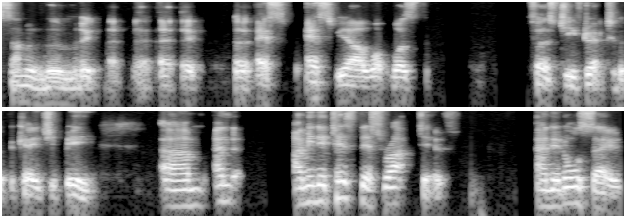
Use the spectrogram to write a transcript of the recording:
some of them are, are, are, are SVR, what was the first chief director of the KGB. Um, and I mean, it is disruptive and it also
